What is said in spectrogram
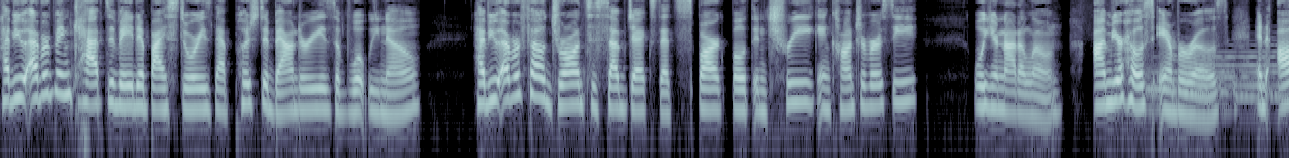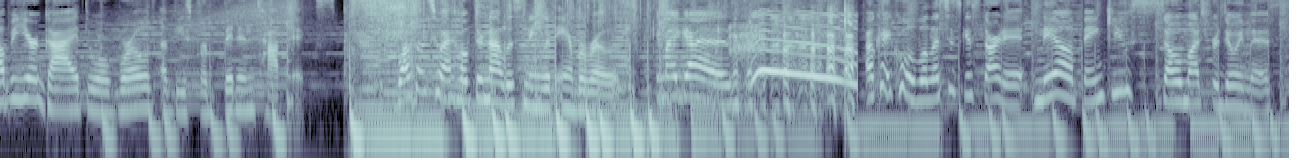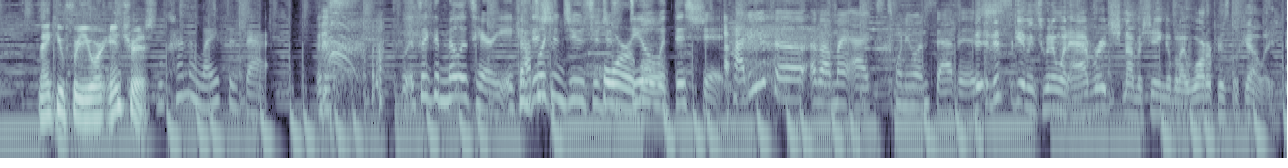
Have you ever been captivated by stories that push the boundaries of what we know? Have you ever felt drawn to subjects that spark both intrigue and controversy? Well, you're not alone. I'm your host, Amber Rose, and I'll be your guide through a world of these forbidden topics. Welcome to I Hope They're Not Listening with Amber Rose. My guest. Okay, cool. Well, let's just get started. Neil, thank you so much for doing this. Thank you for your interest. What kind of life is that? it's like the military. It That's, like, conditions you to just deal with this shit. How do you feel about my ex, 21 Savage? This is giving 21 average, not machine gun, but like Water Pistol Kelly.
